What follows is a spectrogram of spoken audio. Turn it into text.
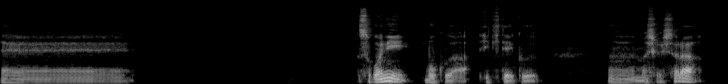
えーそこに僕が生きていく、うん、もしかしたら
